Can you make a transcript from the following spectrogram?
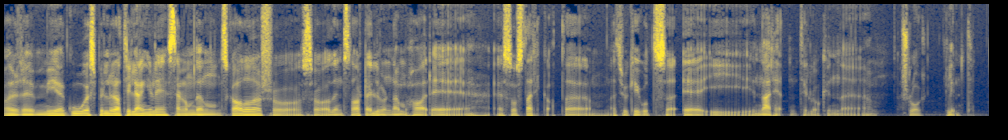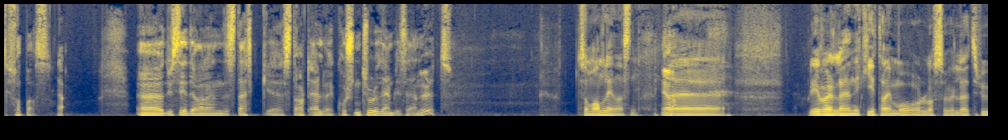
Har eh, mye gode spillere tilgjengelig. Selv om det er noen skader der, så, så den startelveren de har, er, er så sterk at eh, jeg tror ikke Godset er i nærheten til å kunne slå Glimt. Såpass? Ja. Eh, du sier de har en sterk startelver. Hvordan tror du den blir seende ut? Som vanlig, nesten. Ja. Det blir vel Nikita i mål, og så vil jeg tro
